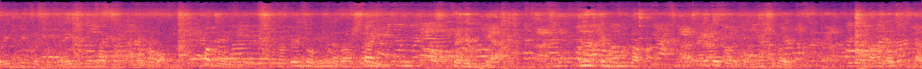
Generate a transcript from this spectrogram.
オリンピックちょっと延期になっちゃったけど多分その映像みんな出したいんですよテレビで人気者だから出てくると面白いですいろんな話が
